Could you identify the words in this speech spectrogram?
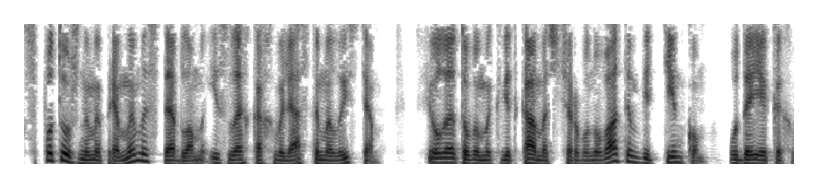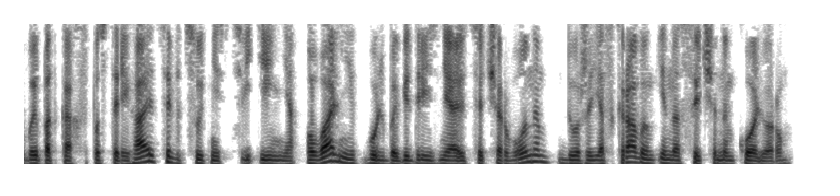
з потужними прямими стеблами і злегка хвилястими листям, фіолетовими квітками з червонуватим відтінком. У деяких випадках спостерігається відсутність цвітіння. Овальні бульби відрізняються червоним, дуже яскравим і насиченим кольором.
